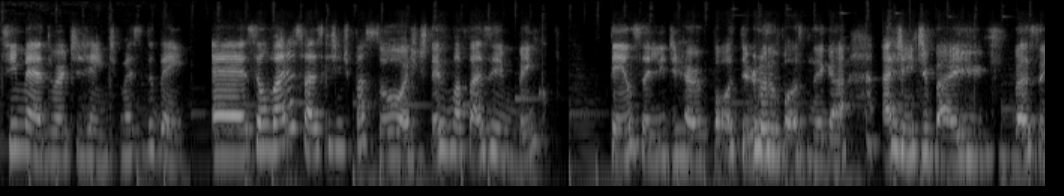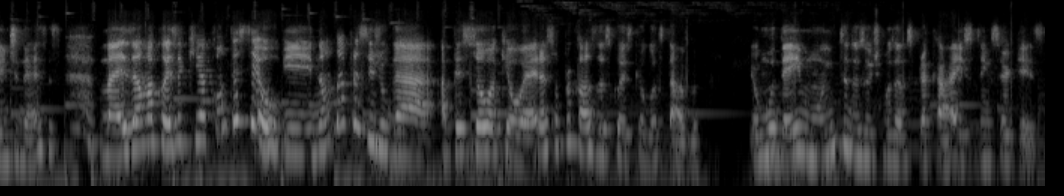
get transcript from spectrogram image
Tim Edward, gente, mas tudo bem. É, são várias fases que a gente passou. A gente teve uma fase bem tensa ali de Harry Potter, eu não posso negar. A gente vai bastante nessas. Mas é uma coisa que aconteceu. E não dá para se julgar a pessoa que eu era só por causa das coisas que eu gostava. Eu mudei muito dos últimos anos para cá, isso tenho certeza.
